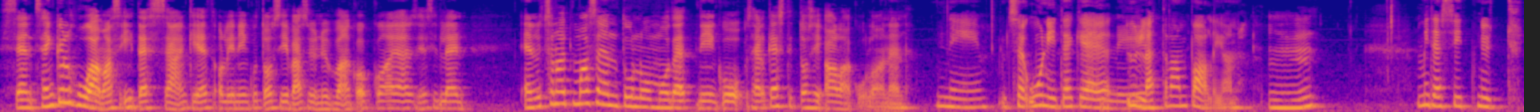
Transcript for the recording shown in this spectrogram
sen, sen kyllä huomasi itsessäänkin, että oli niinku tosi väsynyt vaan koko ajan, ja silleen en nyt sano, että masentunut, mutta et niinku selkeästi tosi alakuloinen. Niin, se uni tekee niin. yllättävän paljon. Mm-hmm. Miten sit nyt?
